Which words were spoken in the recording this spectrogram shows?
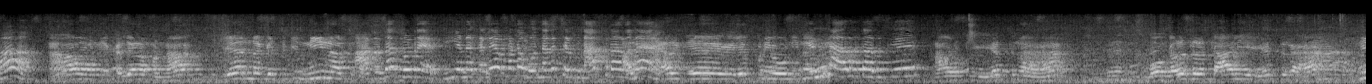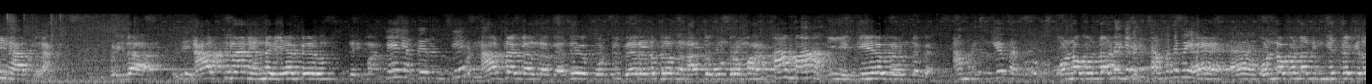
ஆ. நான் கல்யாணம் பண்ணா, என் தங்கச்சிக்கு நீ நாத்து. அததான் சொல்றேன் நீ என்ன கல்யாணம் பண்ணா உன் தங்கச்சிக்கு நாத்துனா தானே அதுக்கு- அதுக்கு எப்படி? என்ன அர்த்தம் அதுக்கு நான் உன்னை ஏத்துனா, உன் கழுத்துல தாலியை ஏத்துனா, நீ நாத்துனா. புரியுதா? நாத்துனான்னு என்ன ஏன் பேரு வந்து தெரியுமா நாட்டாங்கல்ல விதைய போட்டு வேற இடத்துல அந்த நாட்டை ஊன்றோமா? ஆமா. நீ எங்கேயோ பிறந்தவ. உன்னை இல்லை. உன்னை கொண்டாந்து இங்க சேர்க்கிற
